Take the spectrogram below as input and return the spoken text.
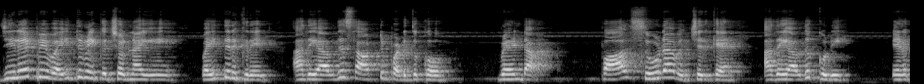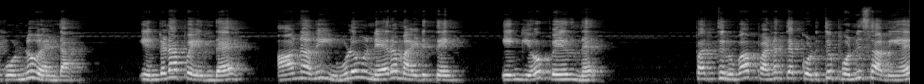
ஜிலேபி வைத்து வைக்க சொன்னாயே வைத்திருக்கிறேன். அதையாவது சாப்பிட்டு படுத்துக்கோ. வேண்டாம். பால் சூடாக வச்சிருக்கேன். அதையாவது குடி. எனக்கு ஒன்றும் வேண்டாம். எங்கடா போயிருந்த? ஆனாலும் இவ்வளவு நேரம் ஆயிடுத்தே. எங்கேயோ போயிருந்தேன் பத்து ரூபா பணத்தை கொடுத்து பொன்னுசாமியை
